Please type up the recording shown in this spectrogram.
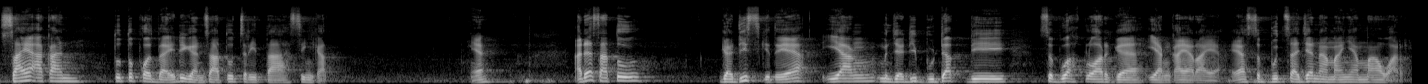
Saya akan tutup khotbah ini dengan satu cerita singkat. Ya. Ada satu gadis gitu ya yang menjadi budak di sebuah keluarga yang kaya raya ya, sebut saja namanya Mawar.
